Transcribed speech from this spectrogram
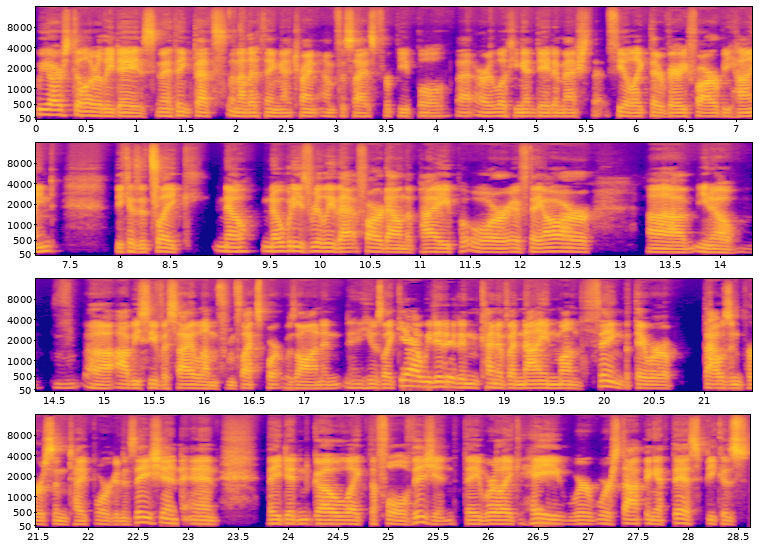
we are still early days and i think that's another thing i try and emphasize for people that are looking at data mesh that feel like they're very far behind because it's like no nobody's really that far down the pipe or if they are uh, you know uh, obviously asylum from Flexport was on and he was like yeah we did it in kind of a nine month thing but they were a thousand person type organization and they didn't go like the full vision. They were like hey we're we're stopping at this because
